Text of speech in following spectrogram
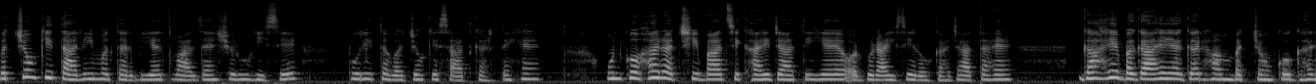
बच्चों की तालीम और तरबियत वालदेन शुरू ही से पूरी तवज्जो के साथ करते हैं। उनको हर अच्छी बात सिखाई जाती है और बुराई से रोका जाता है। गाहे बगाहे अगर हम बच्चों को घर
